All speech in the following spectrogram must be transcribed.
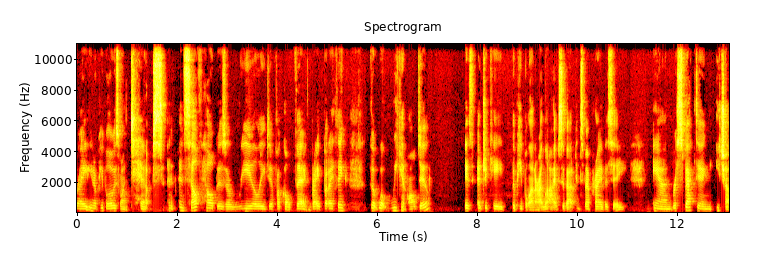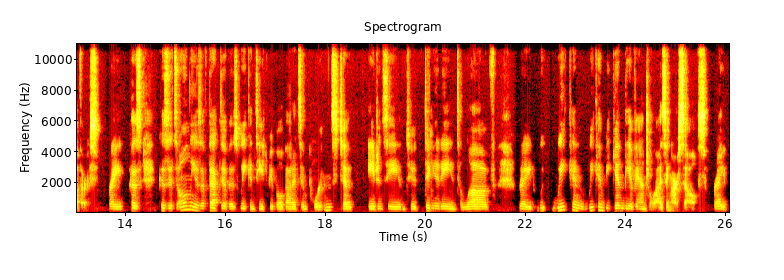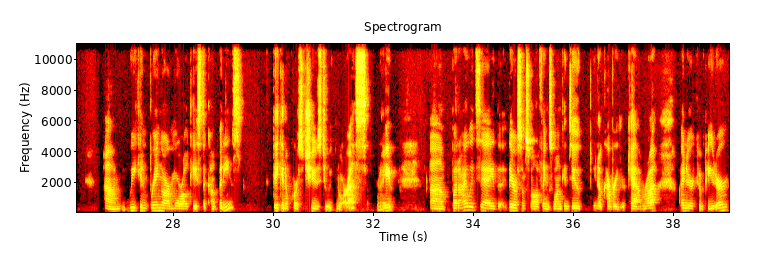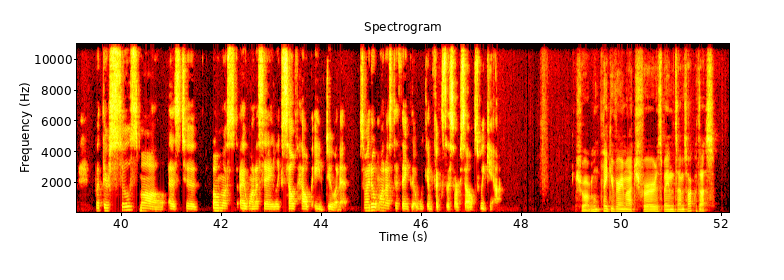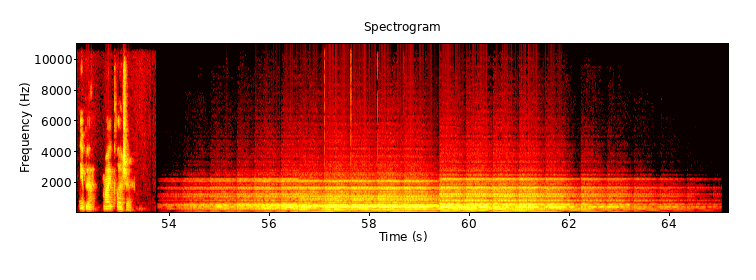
right? You know, people always want tips, and, and self help is a really difficult thing, right? But I think that what we can all do is educate the people in our lives about intimate privacy and respecting each other's, right? Because because it's only as effective as we can teach people about its importance to agency and to dignity and to love, right? We, we can we can begin the evangelizing ourselves, right? Um, we can bring our moral case to companies they can, of course, choose to ignore us, right? Uh, but I would say there are some small things one can do. You know, cover your camera on your computer, but they're so small as to almost, I want to say, like self help ain't doing it. So I don't want us to think that we can fix this ourselves. We can't. Sure. Well, thank you very much for spending the time to talk with us. You bet. My pleasure.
